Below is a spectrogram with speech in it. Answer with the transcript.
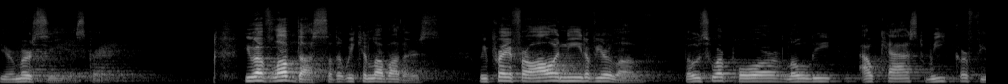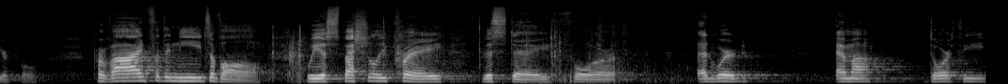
Your mercy is great. You have loved us so that we can love others. We pray for all in need of your love, those who are poor, lowly, outcast, weak, or fearful. Provide for the needs of all. We especially pray this day for Edward, Emma, Dorothy,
